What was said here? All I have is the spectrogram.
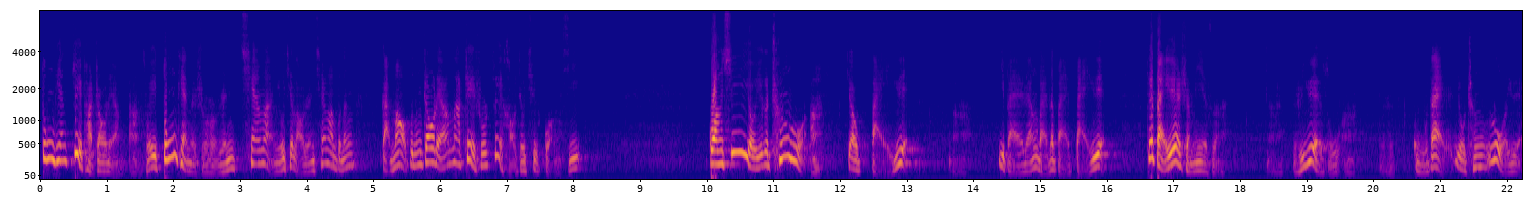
冬天最怕着凉啊。所以冬天的时候，人千万，尤其老人千万不能感冒，不能着凉。那这时候最好就去广西。广西有一个称呼啊，叫百越，啊，一百两百的百百越，这百越什么意思啊？啊，就是越族啊，就是古代又称骆越。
